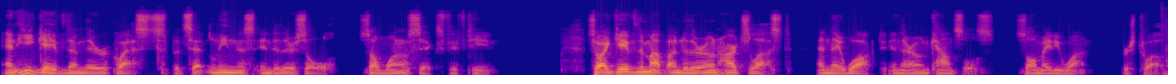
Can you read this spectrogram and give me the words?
And he gave them their requests, but set leanness into their soul. Psalm 106, 15. So I gave them up unto their own heart's lust, and they walked in their own counsels. Psalm 81, verse 12.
